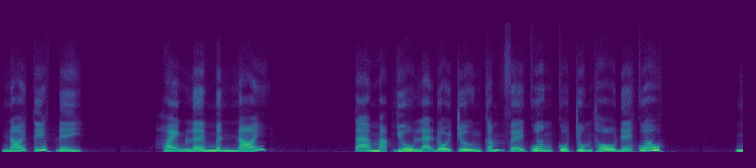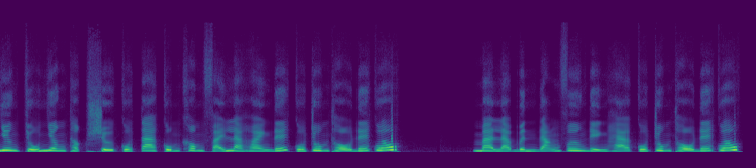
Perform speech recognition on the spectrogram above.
Nói tiếp đi. Hoàng Lê Minh nói. Ta mặc dù là đội trưởng cấm vệ quân của Trung Thổ Đế Quốc. Nhưng chủ nhân thật sự của ta cũng không phải là hoàng đế của Trung Thổ Đế Quốc. Mà là bình đẳng vương điện hạ của Trung Thổ Đế Quốc.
